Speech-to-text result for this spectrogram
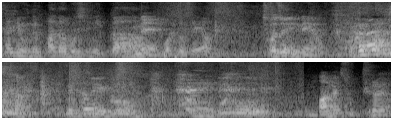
스타일링 오늘 받아보시니까 네. 어떠세요? 젖어 있네요. 네, 젖어 있고. 네. 그리고 마음에 쏙 들어요.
